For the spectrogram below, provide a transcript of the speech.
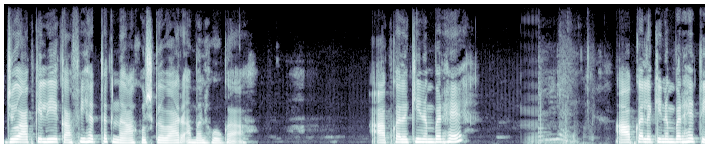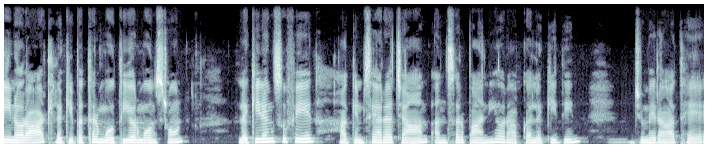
जो आपके लिए काफ़ी हद तक नाखुशगवार अमल होगा। आपका लकी नंबर है? आपका लकी नंबर है तीन और आठ लकी पत्थर, मोती और मोनस्टोन लकी रंग सफ़ेद, हाकिम स्यारा चाँद, अंसर पानी और आपका लकी दिन जुमेरात है।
